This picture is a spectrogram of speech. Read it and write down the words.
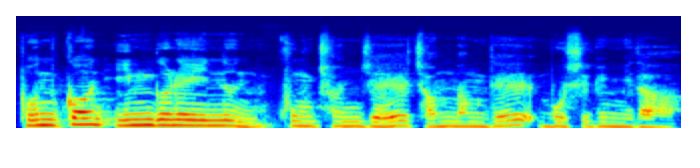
본권 인근에 있는 궁천제 전망대 모습입니다.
